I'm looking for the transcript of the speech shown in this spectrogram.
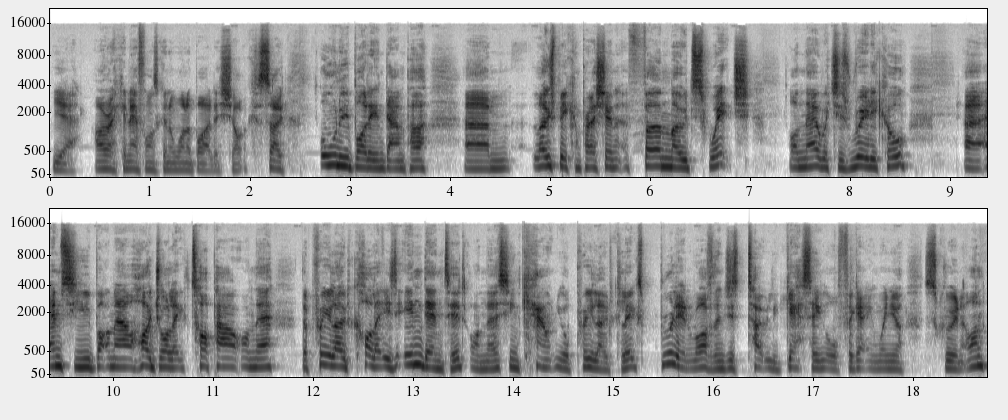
yeah, I reckon everyone's going to want to buy this shock. So all new body and damper, um, low speed compression, firm mode switch on there, which is really cool. Uh, MCU bottom out, hydraulic top out on there. The preload collar is indented on there, so you can count your preload clicks. Brilliant, rather than just totally guessing or forgetting when you're screwing it on.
